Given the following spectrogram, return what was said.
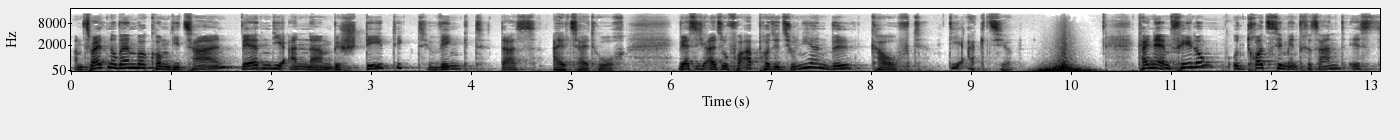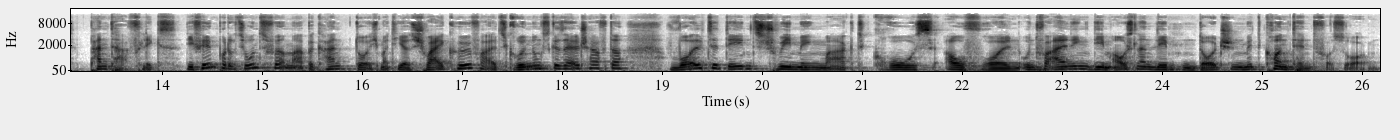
Am 2. November kommen die Zahlen, werden die Annahmen bestätigt, winkt das Allzeithoch. Wer sich also vorab positionieren will, kauft die Aktie. Keine Empfehlung und trotzdem interessant ist Pantaflix. Die Filmproduktionsfirma, bekannt durch Matthias Schweighöfer als Gründungsgesellschafter, wollte den Streaming-Markt groß aufrollen und vor allen Dingen die im Ausland lebenden Deutschen mit Content versorgen.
